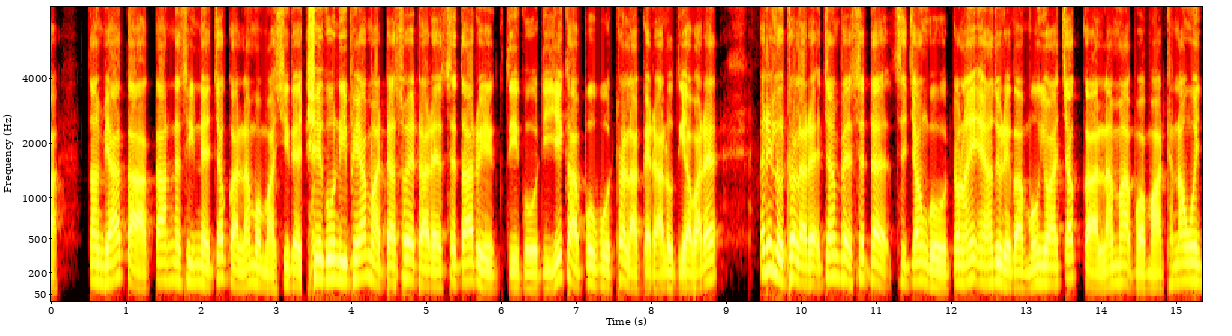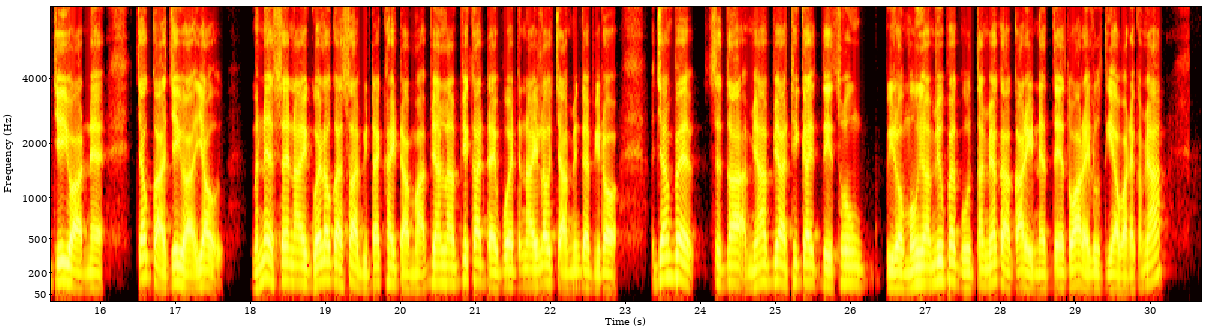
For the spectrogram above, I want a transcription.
တံပြားကာကားနှစ်စီးနဲ့ကြောက်ကလမ်းပေါ်မှာရှိတဲ့ရှေကိုနီဖျားမှာတက်ဆွဲထားတဲ့စစ်သားတွေဒီကိုဒီရိတ်ခါပို့ဖို့ထွက်လာခဲ့တာလို့သိရပါတယ်။အဲ့ဒီလိုထွက်လာတဲ့အကျန်းဖက်စစ်တပ်စစ်ကြောင်းကိုတော်လိုင်းအင်အားစုတွေကမုံရွာကြောက်ကလမ်းမပေါ်မှာထနောင်းဝင်းကျေးရွာနဲ့ကြောက်ကကျေးရွာအရောက် မနေ့10နာရီခွဲလောက်ကစပြီးတိုက်ခိုက်တာမှာအပြန်အလှန်ပစ်ခတ်တိုက်ပွဲတနာရီလောက်ကြာမြင့်ခဲ့ပြီးတော့အကြမ်းဖက်စစ်သားအများပြထိခိုက်သေးဆုံးပြီးတော့မုံရမြို့ဘက်ကိုတံမြက်ကာကားတွေနဲ့တည်သွားတယ်လို့သိရပါတယ်ခင်ဗျာ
